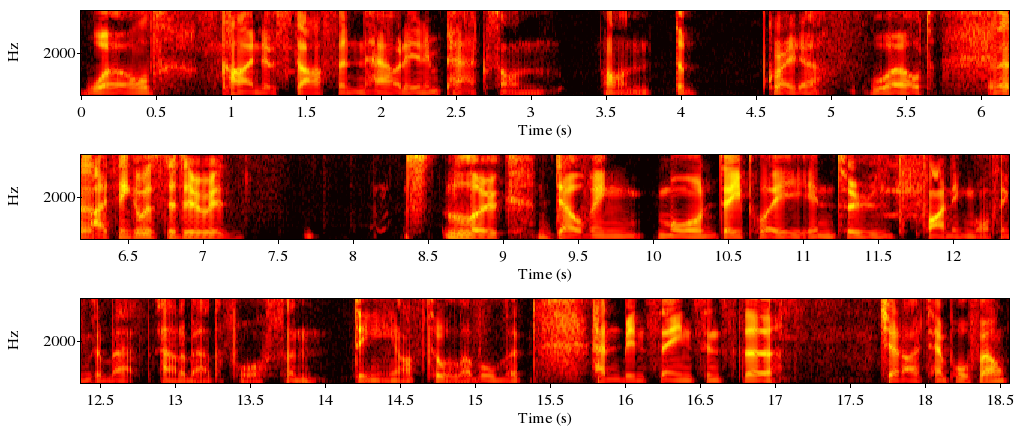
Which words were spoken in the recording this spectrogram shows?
world kind of stuff and how it impacts on on the greater world. Yeah. I think it was to do with Luke delving more deeply into finding more things about out about the Force and digging up to a level that hadn't been seen since the Jedi Temple fell.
